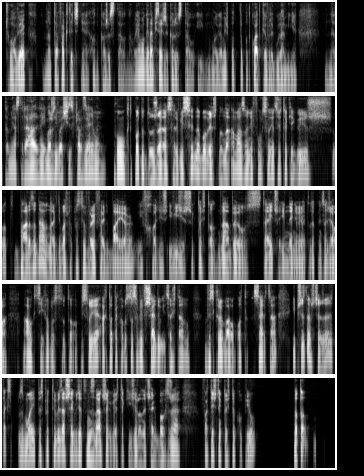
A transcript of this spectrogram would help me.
człowiek, no to faktycznie on korzystał. No, ja mogę napisać, że korzystał i mogę mieć pod to podkładkę w regulaminie. Natomiast realnej możliwości sprawdzenia nie mam. Punkt pod duże serwisy, no bo wiesz, no na Amazonie funkcjonuje coś takiego już od bardzo dawna, gdzie masz po prostu verified buyer i wchodzisz i widzisz, czy ktoś to nabył z tej czy innej, nie wiem jak to do końca działa, aukcji i po prostu to opisuje, a kto tak po prostu sobie wszedł i coś tam wyskrobał od serca. I przyznam szczerze, że tak z mojej perspektywy zawsze jak widzę ten znaczek, wiesz, taki zielony checkbox, że faktycznie ktoś to kupił, no to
